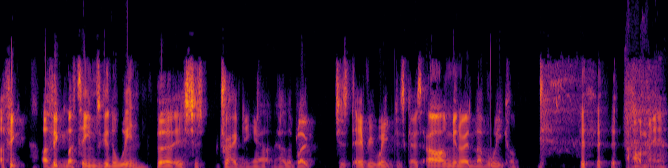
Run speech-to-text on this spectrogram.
I think I think my team's going to win, but it's just dragging out now. The bloke just every week just goes, "Oh, I'm going to add another week on." Oh man,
